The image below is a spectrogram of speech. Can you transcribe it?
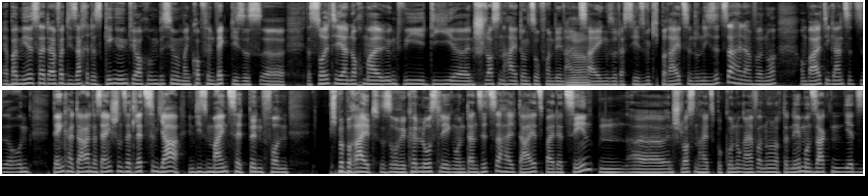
Ja, bei mir ist halt einfach die Sache, das ging irgendwie auch ein bisschen über meinen Kopf hinweg, dieses, äh, das sollte ja nochmal irgendwie die äh, Entschlossenheit und so von denen allen Ja. zeigen, so dass sie jetzt wirklich bereit sind und ich sitze da halt einfach nur und war halt die ganze Zeit und denk halt daran, dass ich eigentlich schon seit letztem Jahr in diesem Mindset bin von ich bin bereit, so, wir können loslegen. Und dann sitze halt da jetzt bei der zehnten äh, Entschlossenheitsbekundung einfach nur noch daneben und sagten, jetzt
